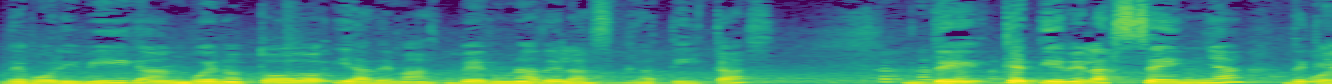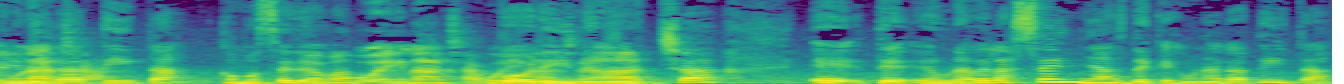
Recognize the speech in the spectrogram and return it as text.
de Borivigan, bueno, todo, y además ver una de las gatitas de que tiene la seña de que es una gatita, ¿cómo se llama? Borinacha. Borinacha eh, una de las señas de que es una gatita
